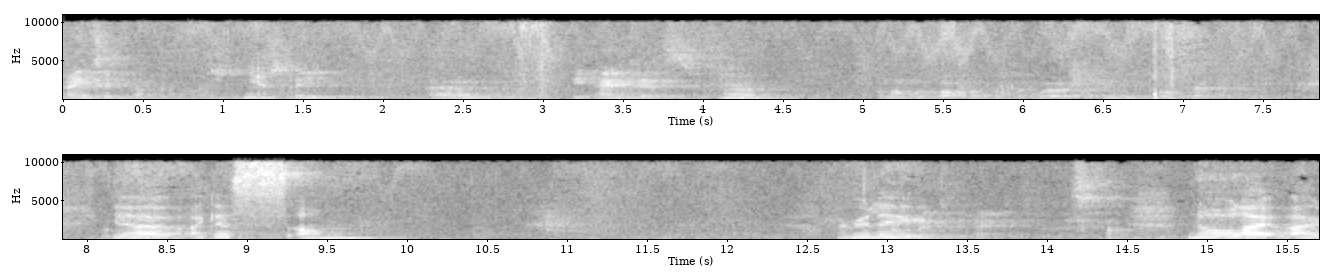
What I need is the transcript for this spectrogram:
Painted up question. Yeah. The, um, the anchors mm. along the bottom of the work, can you talk Yeah, I guess um, I really. No, well, I, I,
